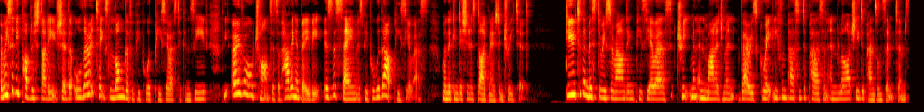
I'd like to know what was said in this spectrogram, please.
A recently published study showed that although it takes longer for people with PCOS to conceive, the overall chances of having a baby is the same as people without PCOS when the condition is diagnosed and treated. Due to the mystery surrounding PCOS, treatment and management varies greatly from person to person and largely depends on symptoms,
